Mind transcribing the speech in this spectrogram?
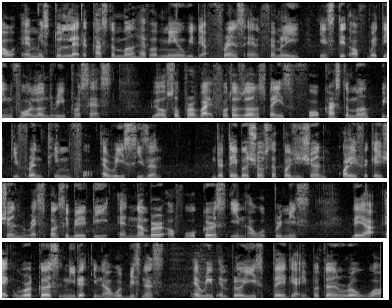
Our aim is to let the customer have a meal with their friends and family instead of waiting for laundry process. We also provide photo zone space for customer with different theme for every season. The table shows the position, qualification, responsibility, and number of workers in our premise. There are 8 workers needed in our business. Every employee play their important role while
